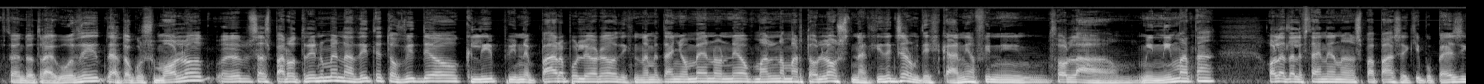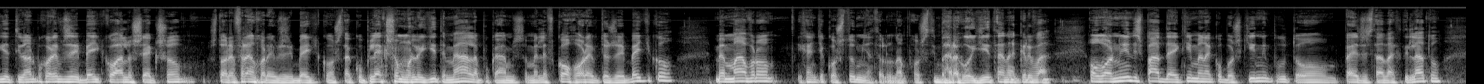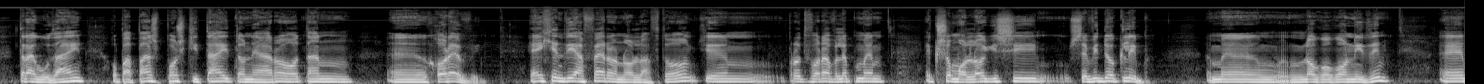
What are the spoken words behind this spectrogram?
Αυτό είναι το τραγούδι, θα το ακούσουμε όλο. Ε, Σας παροτρύνουμε να δείτε το βίντεο κλιπ. Είναι πάρα πολύ ωραίο. Δείχνει ένα μετανιωμένο νέο, που μάλλον αμαρτωλό στην αρχή. Δεν ξέρουμε τι έχει κάνει. Αφήνει θολά μηνύματα. Όλα τα λεφτά είναι ένας παπάς εκεί που παίζει. Γιατί την ώρα που χορεύει ζεϊμπέκικο, άλλος έξω, στο ρεφρέν χορεύει ζεϊμπέκικο, στα κουπλέ εξομολογείται με άλλα που κάνει. Με λευκό χορεύει το ζεϊμπέκικο, με μαύρο. Είχαν και κοστούμια, θέλω να πω. Στην παραγωγή ήταν ακριβά. Ο Γονίδης πάντα εκεί με ένα κομποσκίνη που το παίζει στα δάχτυλά του, τραγουδάει. Ο παπάς πώς κοιτάει το νεαρό όταν ε, χορεύει. Έχει ενδιαφέρον όλο αυτό και μ, πρώτη φορά βλέπουμε εξομολόγηση σε βίντεο κλιπ με λόγο γονίδι. Ε,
